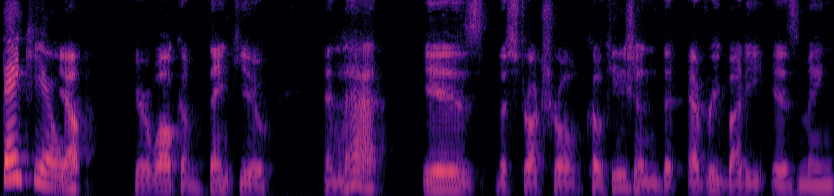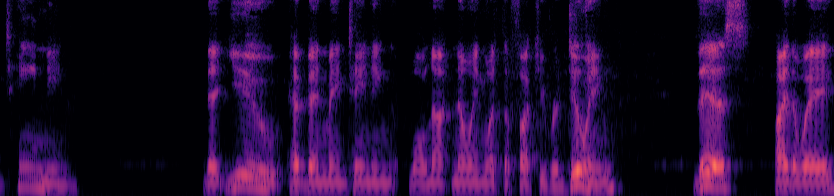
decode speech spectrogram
Thank you. Yep. You're welcome. Thank you. And that is the structural cohesion that everybody is maintaining that you have been maintaining while not knowing what the fuck you were doing. This, by the way,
